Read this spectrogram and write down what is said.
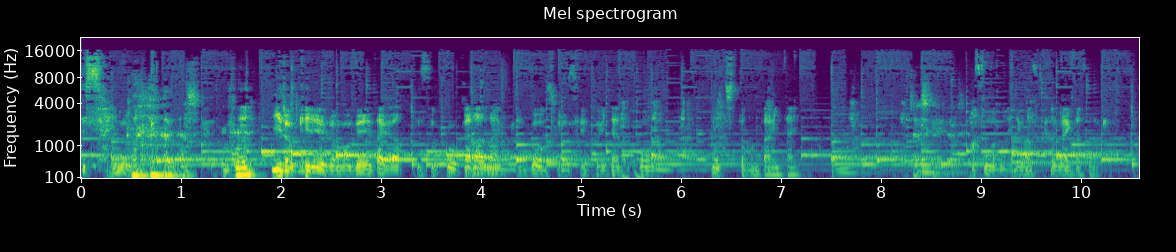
実際の確かに。色経度のデータがあって、そこからなんかどう修正とみたいなとこを、もうちょっと本当は見たい。確かに確かに。その前には考え方だけど。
